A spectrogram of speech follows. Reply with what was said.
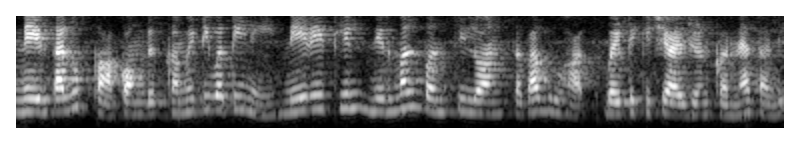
नेर तालुका काँग्रेस कमिटी वतीने नेर येथील निर्मल पन्सी लॉन सभागृहात बैठकीचे आयोजन करण्यात आले.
